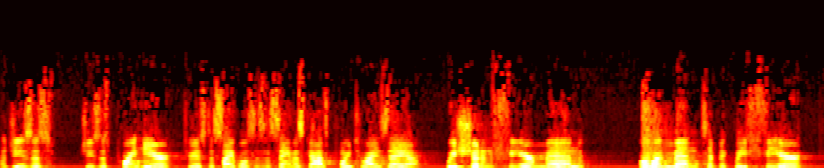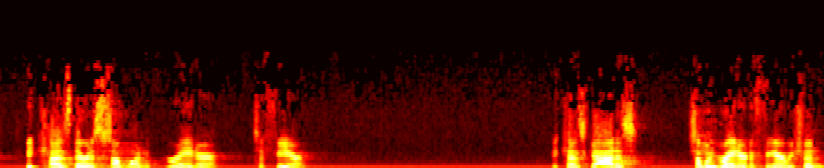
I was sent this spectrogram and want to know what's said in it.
Now, Jesus, Jesus' point here to his disciples is the same as God's point to Isaiah. We shouldn't fear men or what men typically fear because there is someone greater to fear because God is someone greater to fear. We shouldn't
